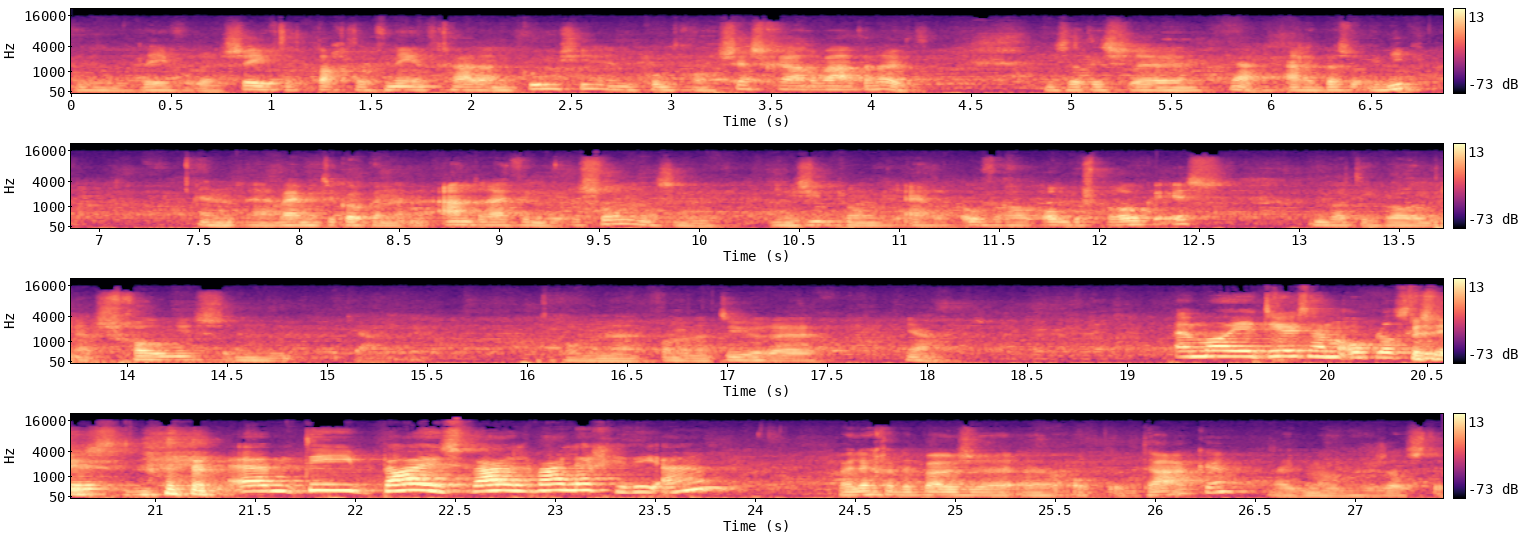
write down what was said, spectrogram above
We leveren 70, 80 of 90 graden aan de koelmachine en er komt gewoon 6 graden water uit. Dus dat is ja, eigenlijk best wel uniek. En uh, wij hebben natuurlijk ook een, een, aandrijving door de zon. Dat is een energiebron die eigenlijk overal onbesproken is. Omdat die gewoon ja, schoon is en ja, gewoon uh, van de natuur ja, een mooie duurzame oplossing Precies. dus. um, die buis, waar, waar leg je die aan? Wij leggen de buizen uh, op daken. Wij mogen zelfs de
